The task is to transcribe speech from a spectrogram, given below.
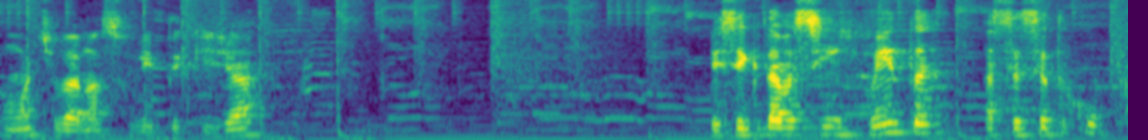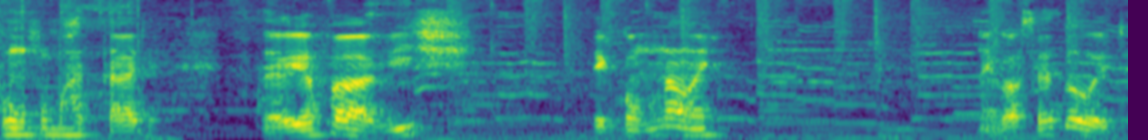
Vamos ativar nosso VIP aqui já. Esse aqui dava 50 a 60 cupons por batalha. Daí eu ia falar, vixe, tem como não, hein? O negócio é doido.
